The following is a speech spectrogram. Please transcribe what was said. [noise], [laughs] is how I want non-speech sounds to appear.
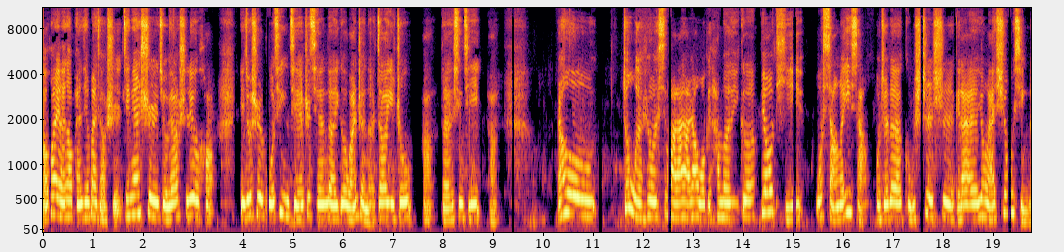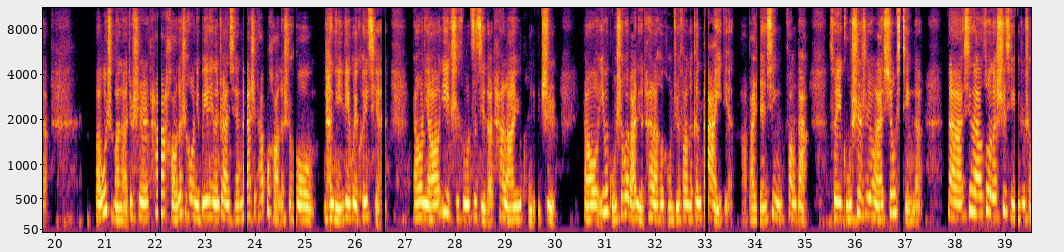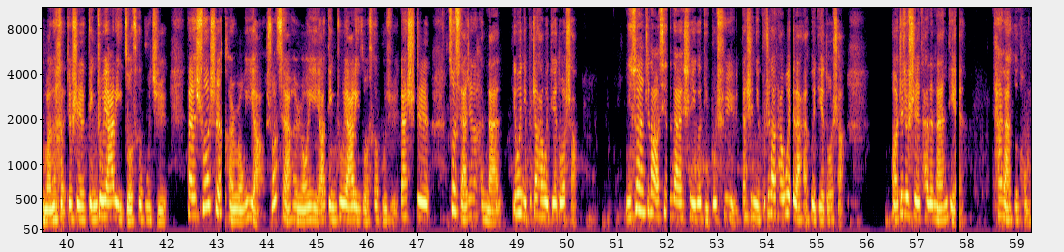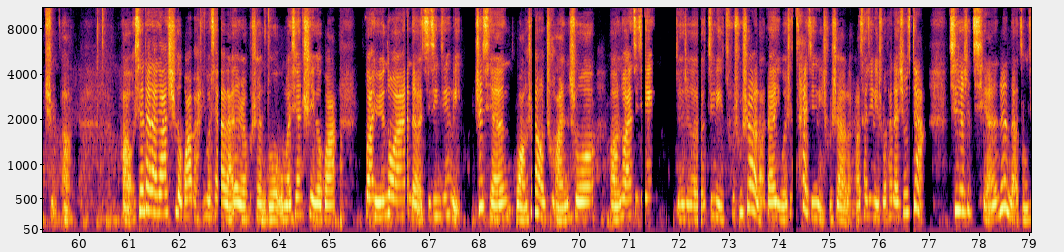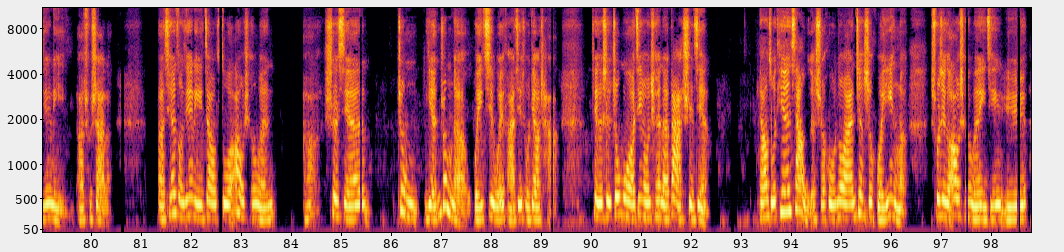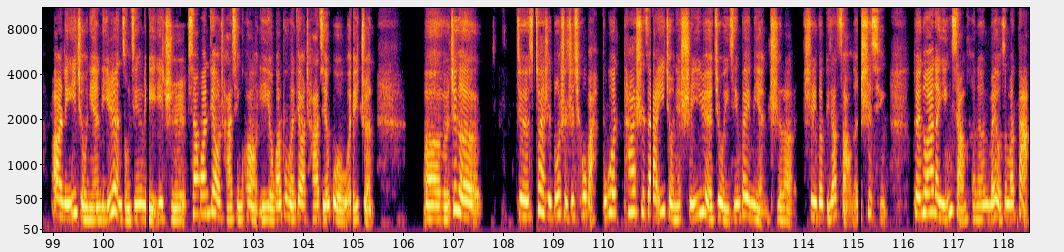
好，欢迎来到盘前半小时。今天是九月二十六号，也就是国庆节之前的一个完整的交易周啊的星期一啊。然后周五的时候，喜马拉雅让我给他们一个标题，我想了一想，我觉得股市是给大家用来修行的。啊，为什么呢？就是它好的时候你不一定能赚钱，但是它不好的时候 [laughs] 你一定会亏钱。然后你要抑制住自己的贪婪与恐惧，然后因为股市会把你的贪婪和恐惧放得更大一点啊，把人性放大，所以股市是用来修行的。那现在要做的事情是什么呢？[laughs] 就是顶住压力，左侧布局。但说是很容易啊，说起来很容易，要顶住压力，左侧布局，但是做起来真的很难，因为你不知道它会跌多少。你虽然知道现在是一个底部区域，但是你不知道它未来还会跌多少。啊，这就是它的难点，贪婪和恐惧啊。好，先带大家吃个瓜吧，因为现在来的人不是很多，我们先吃一个瓜。关于诺安的基金经理，之前网上传说，啊，诺安基金就是这个经理出出事儿了，大家以为是蔡经理出事儿了，然后蔡经理说他在休假，其实是前任的总经理啊出事儿了，啊，前任总经理叫做奥成文，啊，涉嫌。重严重的违纪违法接受调查，这个是周末金融圈的大事件。然后昨天下午的时候，诺安正式回应了，说这个奥成文已经于二零一九年离任总经理一职，相关调查情况以有关部门调查结果为准。呃，这个就算是多事之秋吧。不过他是在一九年十一月就已经被免职了。是一个比较早的事情，对诺安的影响可能没有这么大，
